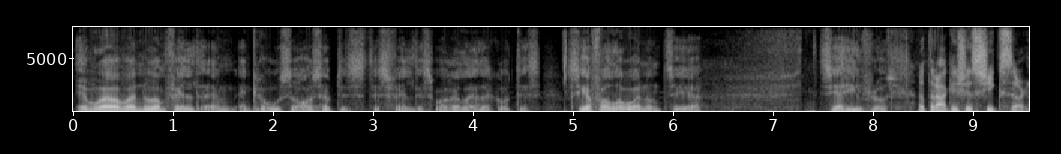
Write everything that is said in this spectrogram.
er war aber nur am Feld ein, ein großer, außerhalb des, des Feldes war er leider Gottes sehr verloren und sehr, sehr hilflos. Ein tragisches Schicksal.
